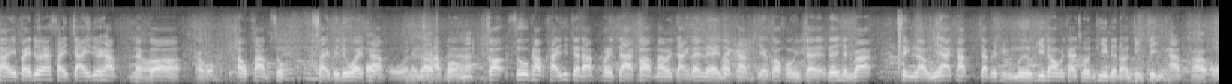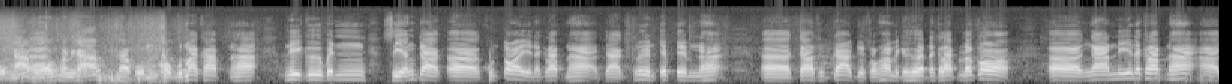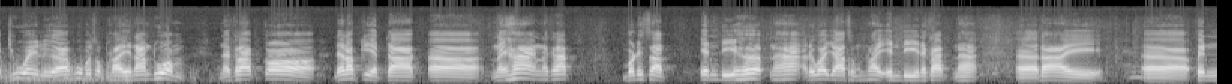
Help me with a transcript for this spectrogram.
ใส่ไปด้วยใส่ใจด้วยครับ แล้วก็ครับผมเอาความสุขใส่ไปด้วยครับโอ้โหนะครับผมนะฮะ ก็สู้ครับใครที่จะรับบริจาคก็มาบริจาคได้เลยนะครับ เดี๋ยวก็คงจะได้เห็นว่าสิ่งเหล่านี้ครับจะไปถึงมือพี่น้องประชาชนที่เดือดร้อนจริงๆครับครับผมครับผมขอบคุณครับ ครับผมขอบคุณมากครับนะฮะนี่คือเป็นเสียงจากเอ่อคุณต้อยนะครับนะฮะจากคลื่น FM นะฮะเอ่อ99.25เมกะเฮิรตซ์นะครับแล้วก็เอ่องานนี้นะครับนะฮะอ่าช่วยเหลือผู้ประสบภัยน้ำท่วม นะครับ ก็ได้รับเกียรติจากในห้างนะครับ บริษัท ND Herb นะฮะหรือว่ายาสมุนไพร ND นะครับนะฮะได้เป็น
